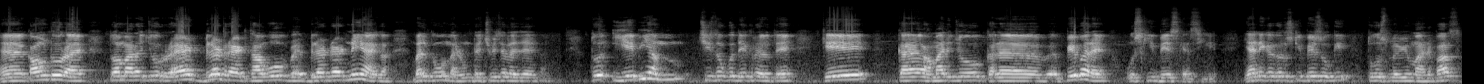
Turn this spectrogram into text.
काउंट हो रहा है तो हमारा जो रेड ब्लड रेड था, वो ब्लड रेड नहीं आएगा, बल्कि वो मैरून टच में चला जाएगा। तो ये भी हम चीज़ों को देख रहे होते हैं कि हमारी जो पेपर है, उसकी बेस कैसी है? यानी कि अगर उसकी बेस होगी तो उसमें भी हमारे पास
